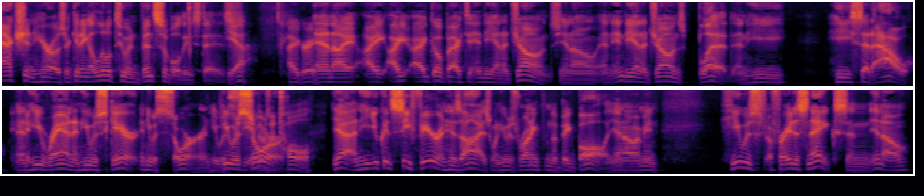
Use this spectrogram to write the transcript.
action heroes are getting a little too invincible these days. Yeah, I agree. And I, I, I, I go back to Indiana Jones, you know, and Indiana Jones bled and he he said ow and he ran and he was scared. and he was sore, and he was He was there sore. was a toll. Yeah, and he you could see fear in his eyes when he was running from the big ball, you Yeah. know. I mean, he was afraid of snakes and, you know,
